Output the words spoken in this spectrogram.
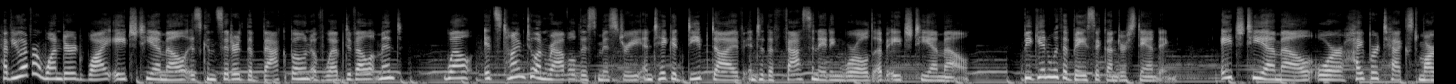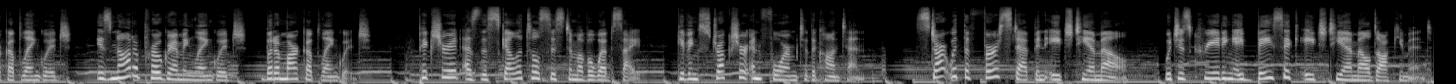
Have you ever wondered why HTML is considered the backbone of web development? Well, it's time to unravel this mystery and take a deep dive into the fascinating world of HTML. Begin with a basic understanding. HTML, or Hypertext Markup Language, is not a programming language, but a markup language. Picture it as the skeletal system of a website, giving structure and form to the content. Start with the first step in HTML, which is creating a basic HTML document.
